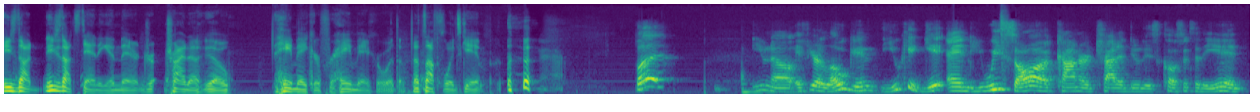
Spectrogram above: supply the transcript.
he's not he's not standing in there and dr- trying to go haymaker for haymaker with him. That's not Floyd's game. but you know, if you're Logan, you could get, and we saw Conor try to do this closer to the end.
